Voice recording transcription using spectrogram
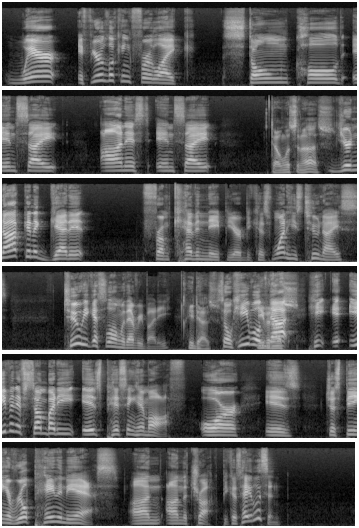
Where if you're looking for like stone cold insight, honest insight, Don't listen to us. you're not going to get it from Kevin Napier because one, he's too nice. Two, he gets along with everybody. He does. So he will Even not us. he even if somebody is pissing him off or is just being a real pain in the ass on on the truck because hey, listen,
